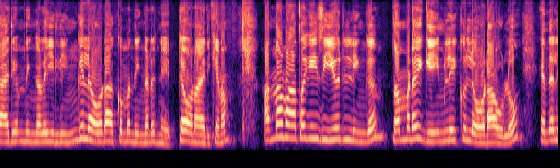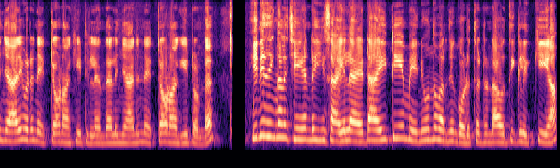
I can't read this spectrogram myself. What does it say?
കാര്യം നിങ്ങൾ ഈ ലിങ്ക് ലോഡാക്കുമ്പോൾ നിങ്ങളുടെ നെറ്റ് ഓൺ ആയിരിക്കണം. എന്നാൽ മാത്രമേ കേസ് ഈ ഒരു ലിങ്ക് നമ്മുടെ ഗെയിമിലേക്ക് ലോഡാവുള്ളൂ. എന്തായാലും ഞാനിവിടെ നെറ്റ് ഓൺ ആക്കിയിട്ടില്ല. എന്തായാലും ഞാൻ നെറ്റ് ഓൺ ആക്കിയിട്ടുണ്ട്. ഇനി നിങ്ങൾ ചെയ്യേണ്ട ഈ സൈലായിട്ട് ഐ ടി മെനു എന്ന് പറഞ്ഞ് കൊടുത്തിട്ടുണ്ട്. അവത്തി ക്ലിക്ക് ചെയ്യാം.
